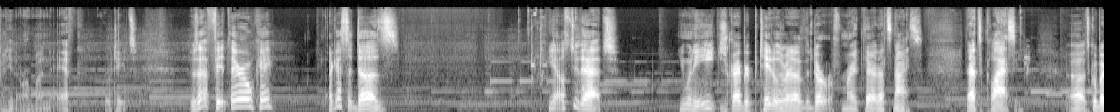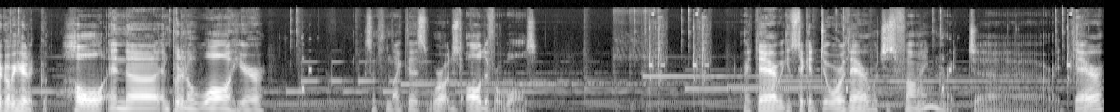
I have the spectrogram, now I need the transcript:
I hit the wrong button. F rotates. Does that fit there? Okay. I guess it does. Yeah, let's do that. You want to eat? Just grab your potatoes right out of the dirt from right there. That's nice. That's classy. Uh, let's go back over here to hole and uh, and put in a wall here. Something like this. We're all, just all different walls. Right there. We can stick a door there, which is fine. Right, uh, there.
